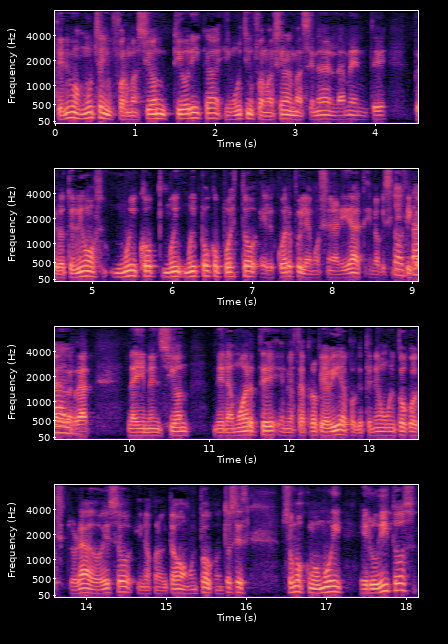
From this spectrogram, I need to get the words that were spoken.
tenemos mucha información teórica y mucha información almacenada en la mente, pero tenemos muy, muy, muy poco puesto el cuerpo y la emocionalidad en lo que significa de verdad la dimensión de la muerte en nuestra propia vida, porque tenemos muy poco explorado eso y nos conectamos muy poco. Entonces, somos como muy eruditos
